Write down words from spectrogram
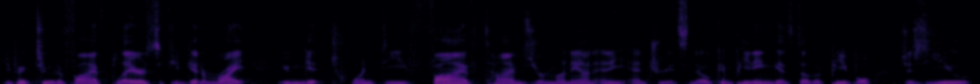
You pick two to five players. If you get them right, you can get 25 times your money on any entry. It's no competing against other people, just you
